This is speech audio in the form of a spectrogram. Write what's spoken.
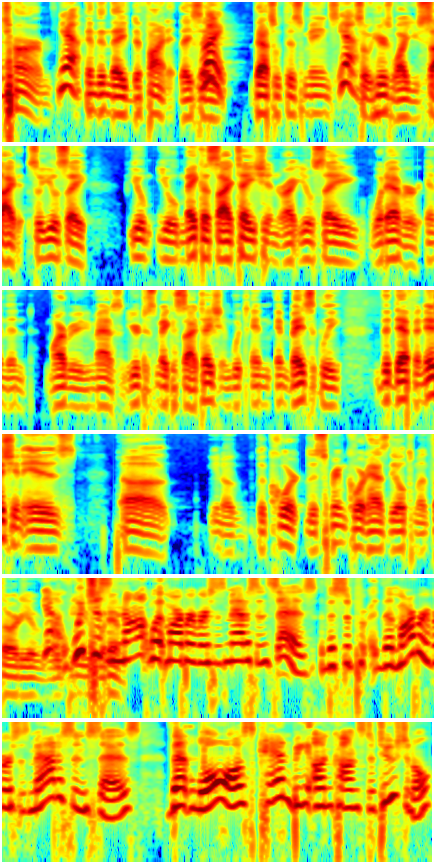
term. Mm-hmm. Yeah. and then they define it. They say Right. that's what this means. Yeah. So here's why you cite it. So you'll say you'll you'll make a citation, right? You'll say whatever, and then Marbury v. Madison. You're just make a citation, which and, and basically the definition is, uh, you know, the court, the Supreme Court has the ultimate authority of Yeah, review, which is whatever. not what Marbury versus Madison says. The Supr- the Marbury versus Madison says that laws can be unconstitutional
